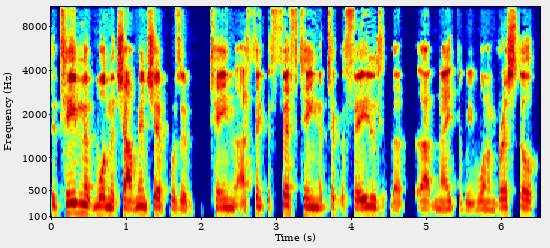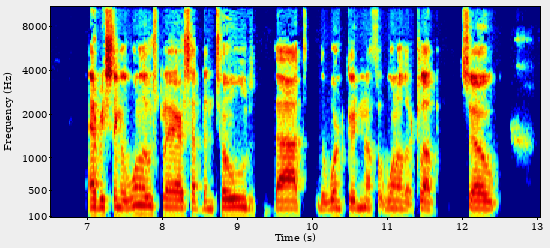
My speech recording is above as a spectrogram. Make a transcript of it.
the team that won the championship was a team. I think the fifth team that took the field that that night that we won in Bristol. Every single one of those players have been told that they weren't good enough at one other club. So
